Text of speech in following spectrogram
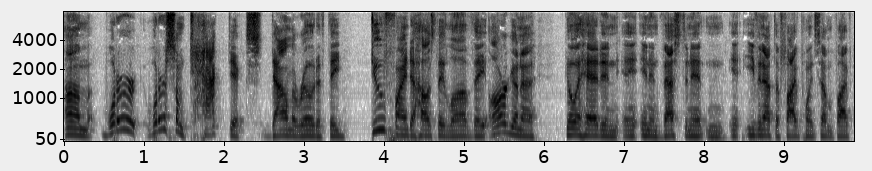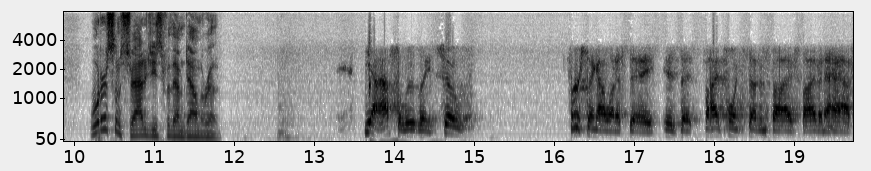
Um, what are what are some tactics down the road if they do find a house they love, they are going to go ahead and, and invest in it, and even at the 5.75. What are some strategies for them down the road? Yeah, absolutely. So, first thing I want to say is that 5.75, five and a half,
